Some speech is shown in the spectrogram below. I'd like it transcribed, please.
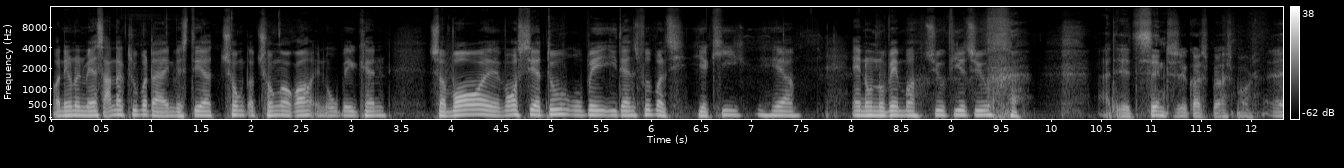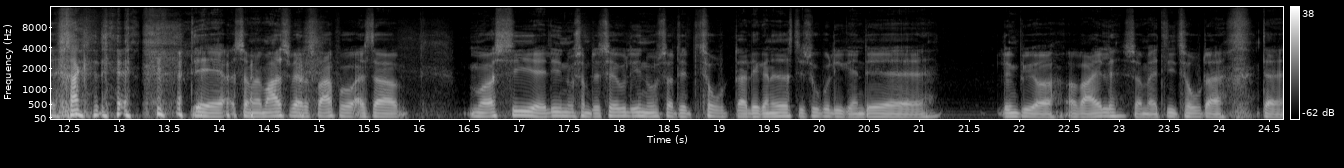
og nævner en masse andre klubber, der investerer tungt og tungere, end OB kan. Så hvor, øh, hvor ser du OB i dansk fodboldhierarki her af november 2024? Ja, det er et sindssygt godt spørgsmål. Tak. det er, som er meget svært at svare på. Altså, må også sige, lige nu, som det ser ud lige nu, så er det to, der ligger nederst i Superligaen. Det er Lyngby og, og Vejle, som er de to, der, der,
